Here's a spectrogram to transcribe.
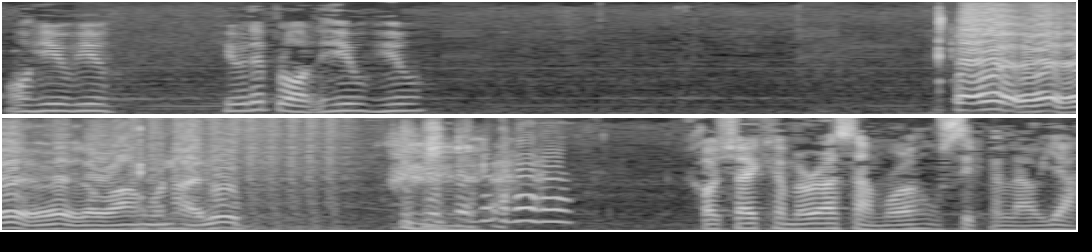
โอ้ฮิวฮิวฮิวได้โปรดฮิวฮิวเอ้ยเอ้ยเอ้ยเอ้ยระวังมันถ่ายรูป เขาใช้แคมรา360 กันแล้วอย่า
